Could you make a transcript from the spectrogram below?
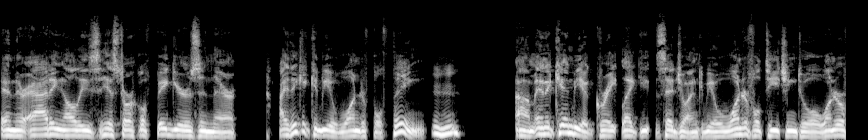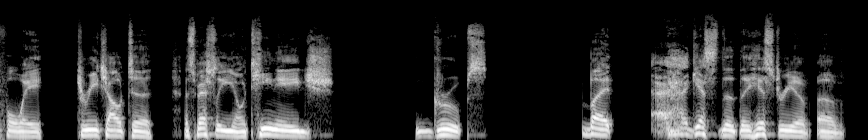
and they're adding all these historical figures in there, I think it could be a wonderful thing. Mm-hmm. Um, and it can be a great, like you said, Joanne, can be a wonderful teaching tool, a wonderful way to reach out to, especially you know, teenage groups. But I guess the the history of of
